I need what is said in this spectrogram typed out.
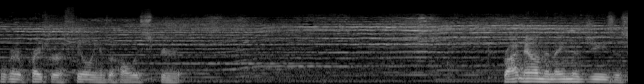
we're going to pray for a filling of the Holy Spirit. Right now, in the name of Jesus,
